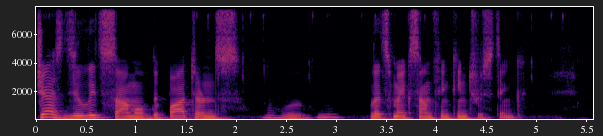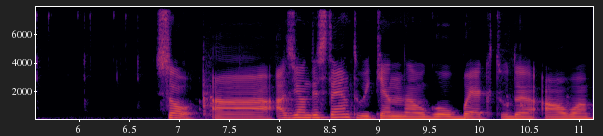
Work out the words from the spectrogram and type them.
just delete some of the patterns. Let's make something interesting. So, uh, as you understand, we can now go back to the our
